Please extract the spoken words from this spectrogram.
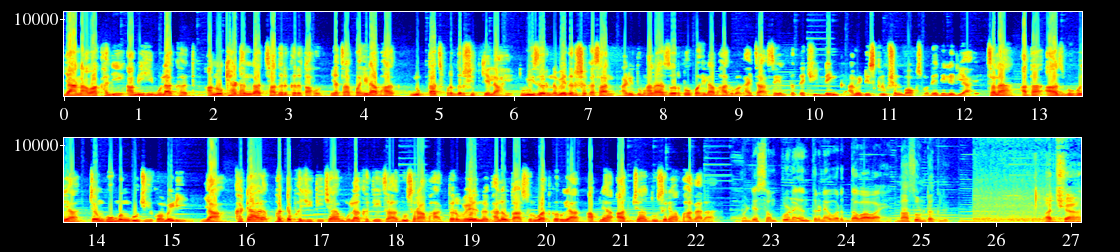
या नावाखाली आम्ही ही मुलाखत अनोख्या ढंगात सादर करत आहोत. याचा पहिला भाग नुकताच प्रदर्शित केला आहे. तुम्ही जर नवे दर्शक असाल आणि तुम्हाला जर तो पहिला भाग बघायचा असेल तर त्याची लिंक आम्ही डिस्क्रिप्शन बॉक्समध्ये दिलेली आहे. चला आता आज बघूया चंगू मंगूची कॉमेडी या खट्याळ फटफजितीच्या मुलाखतीचा दुसरा भाग. तर वेळ न घालवता सुरुवात करूया आपल्या आजच्या दुसऱ्या भागाला. म्हणजे संपूर्ण यंत्रणेवर दबाव आहे. नासून टाकले. अच्छा.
